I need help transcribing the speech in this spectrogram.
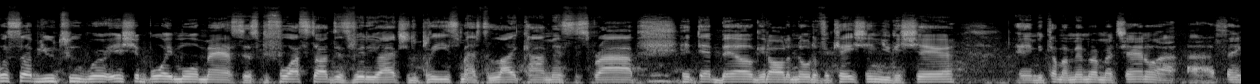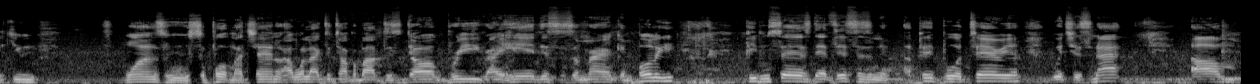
What's up, YouTube world? It's your boy Moore Mastiffs. Before I start this video, to please smash the like, comment, subscribe, hit that bell, get all the notification. You can share and become a member of my channel. I, I thank you ones who support my channel. I would like to talk about this dog breed right here. This is American Bully. People says that this is an, a pit bull terrier, which is not. Um,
